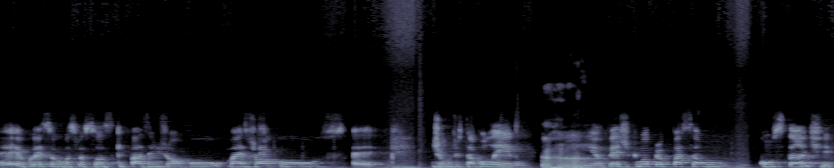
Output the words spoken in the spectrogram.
é, eu conheço algumas pessoas que fazem jogo, mais jogos, é, jogo de tabuleiro. Uhum. E eu vejo que uma preocupação constante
